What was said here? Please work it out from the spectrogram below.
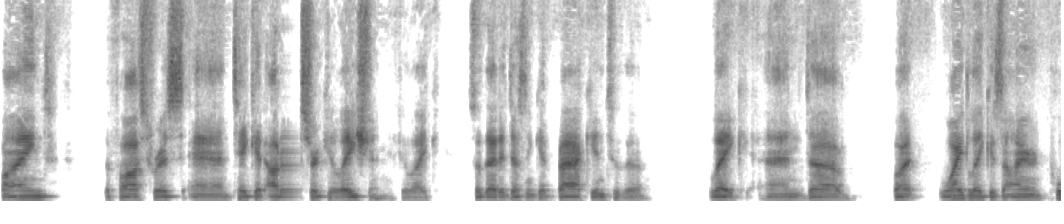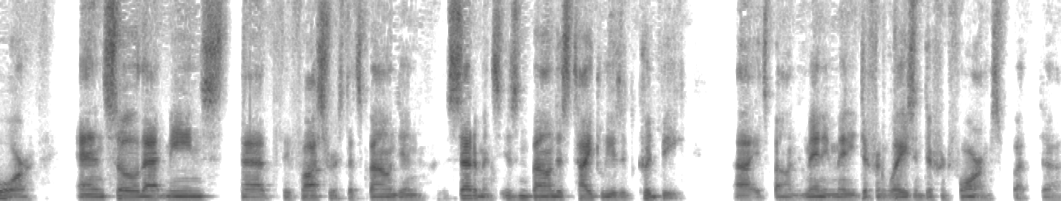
bind the phosphorus and take it out of circulation, if you like, so that it doesn't get back into the lake. And uh, but White Lake is iron poor, and so that means that the phosphorus that's bound in sediments isn't bound as tightly as it could be. Uh, it's bound in many, many different ways in different forms, but uh,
